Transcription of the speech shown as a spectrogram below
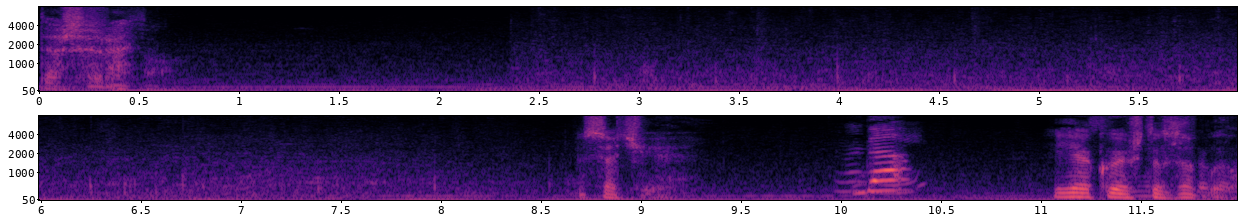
Ташира. Сачи, Да. я кое-что забыл.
